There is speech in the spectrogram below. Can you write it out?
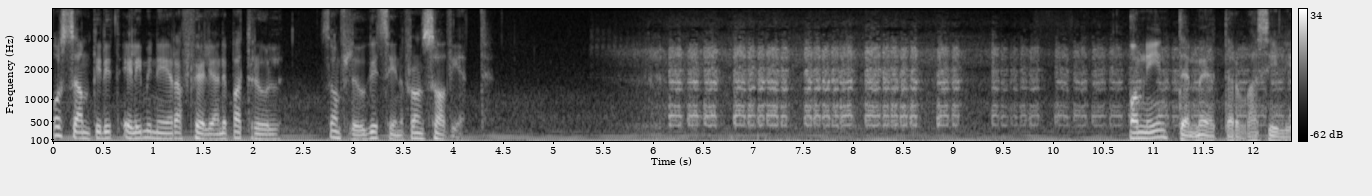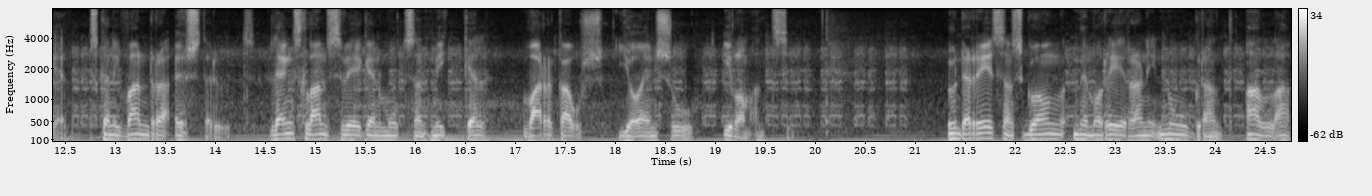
och samtidigt eliminera följande patrull som flugits in från Sovjet. Om ni inte möter Vasiljev ska ni vandra österut, längs landsvägen mot Sankt Mikkel, Varkaus, Joensuu, Ilomantsi. Under resans gång memorerar ni noggrant alla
